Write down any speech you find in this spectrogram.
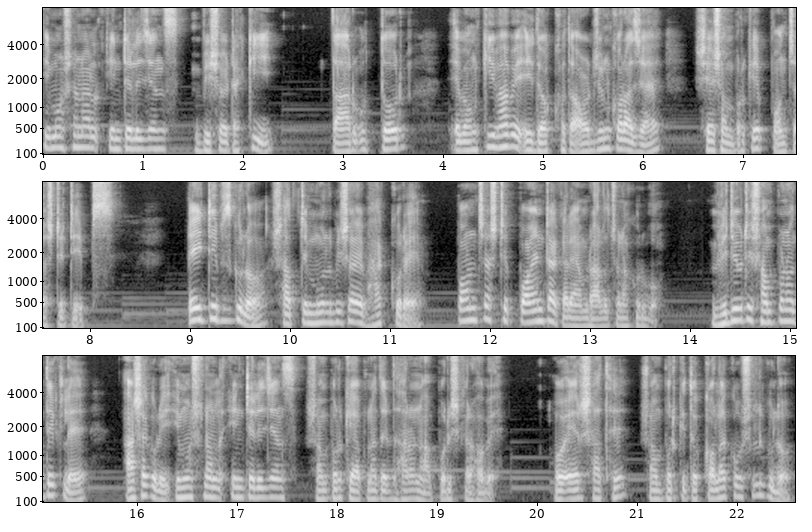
ইমোশনাল ইন্টেলিজেন্স বিষয়টা কি, তার উত্তর এবং কীভাবে এই দক্ষতা অর্জন করা যায়, সে সম্পর্কে পঞ্চাশটি টিপস। এই টিপসগুলো সাতটি মূল বিষয়ে ভাগ করে পঞ্চাশটি পয়েন্ট আকারে আমরা আলোচনা করব। ভিডিওটি সম্পূর্ণ দেখলে আশা করি ইমোশনাল ইন্টেলিজেন্স সম্পর্কে আপনাদের ধারণা পরিষ্কার হবে ও এর সাথে সম্পর্কিত কলা কৌশলগুলো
